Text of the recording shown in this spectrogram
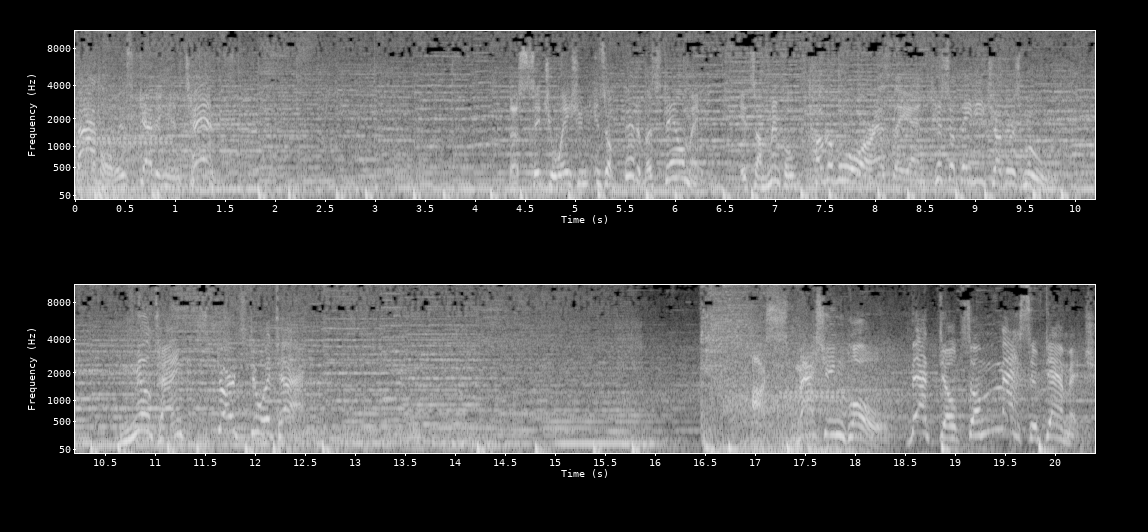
battle is getting intense. The situation is a bit of a stalemate. It's a mental tug of war as they anticipate each other's move. Miltank starts to attack. A smashing blow. That dealt some massive damage.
